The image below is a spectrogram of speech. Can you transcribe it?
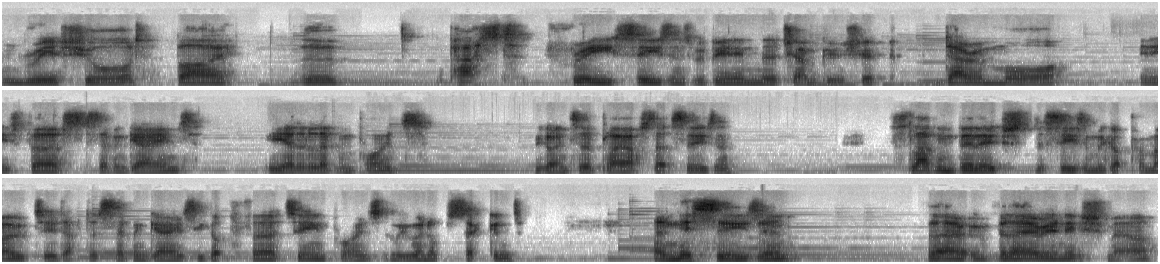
and reassured by the past three seasons we've been in the championship. Darren Moore, in his first seven games, he had 11 points. We got into the playoffs that season. Slaven Bilic, the season we got promoted after seven games, he got 13 points and we went up second. And this season, Valérien Ismaël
